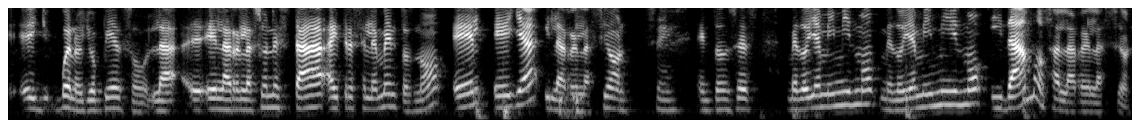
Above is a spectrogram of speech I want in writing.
eh, bueno, yo pienso, la, eh, en la relación está, hay tres elementos, ¿no? Él, ella y la relación. Sí. Entonces, me doy a mí mismo, me doy a mí mismo y damos a la relación.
